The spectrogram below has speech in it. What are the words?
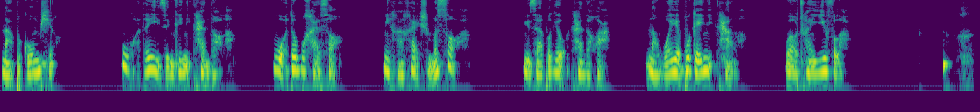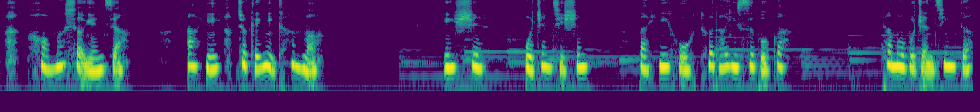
那不公平！我的已经给你看到了，我都不害臊，你还害什么臊啊？你再不给我看的话，那我也不给你看了。我要穿衣服了。好吗，小冤家？阿姨就给你看吗？于是我站起身，把衣物脱到一丝不挂。他目不转睛的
